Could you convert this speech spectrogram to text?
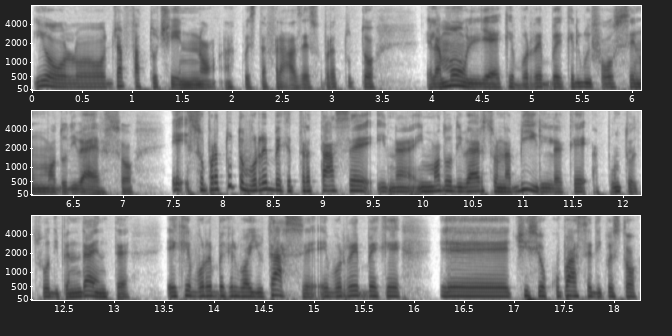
Io l'ho già fatto cenno a questa frase, soprattutto è la moglie che vorrebbe che lui fosse in un modo diverso e soprattutto vorrebbe che trattasse in, in modo diverso Nabil, che è appunto il suo dipendente e che vorrebbe che lo aiutasse e vorrebbe che eh, ci si occupasse di questo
